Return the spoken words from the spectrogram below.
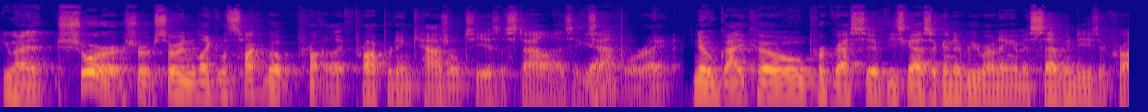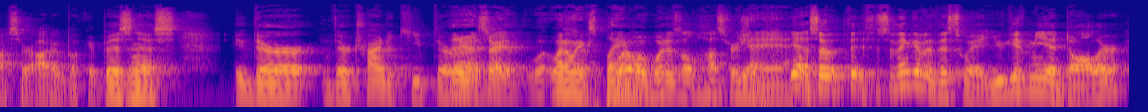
You want to? Sure, sure. So, in like, let's talk about pro- like property and casualty as a style as example, right? You know, Geico, Progressive, these guys are going to be running in the seventies across their auto book of business. They're they're trying to keep their. No, no, sorry. Why don't we explain? What, what is a loss ratio? Yeah, yeah, yeah. so th- so think of it this way: you give me a dollar,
